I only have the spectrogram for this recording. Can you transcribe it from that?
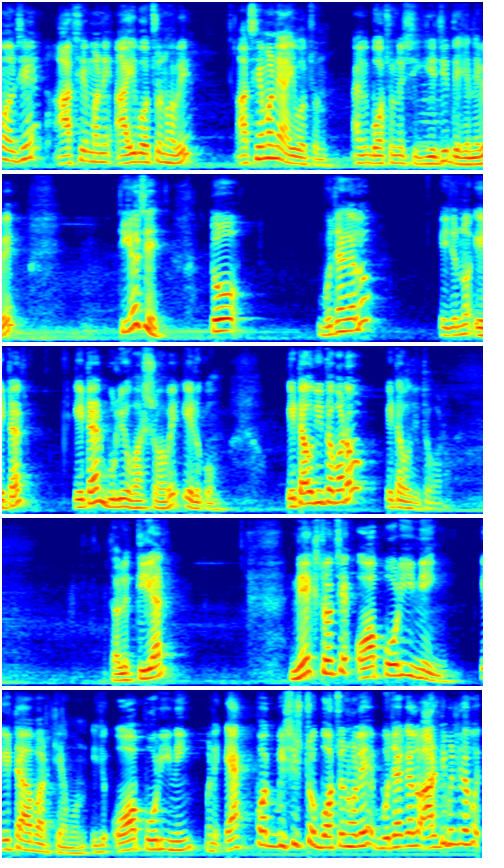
মাঝে, আছে মানে আই বচন হবে, আছে মানে আই বচন। আমি বচনে শিখিয়েছি, দেখে নেবে। ঠিক আছে? তো বোঝা গেল? এই জন্য এটার এটার বুলীয় ভাষ্য হবে এরকম। এটাও দিতে পারো, এটাও দিতে পারো। তাহলে ক্লিয়ার নেক্সট হচ্ছে অপরি নেই এটা আবার কেমন? এই যে অপরি নেই মানে এক পদ বিশিষ্ট বচন হলে বোঝা গেল আলটিমেটলি দেখো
